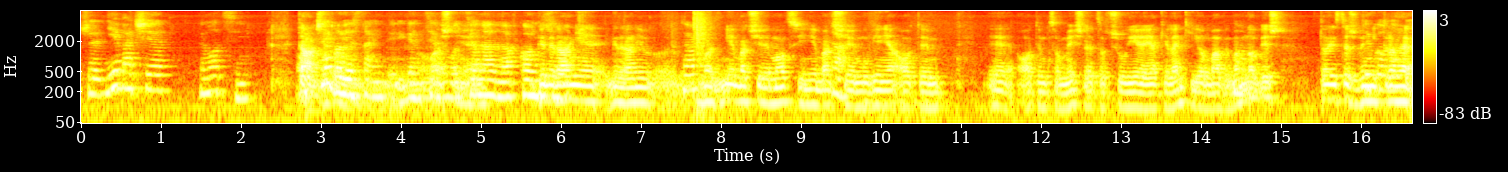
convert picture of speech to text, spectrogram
że nie bać się emocji. Tak, Od czego no to- jest ta inteligencja no właśnie. emocjonalna w końcu? Generalnie, generalnie Tak. ma- nie bać się emocji, nie bać Tak. się mówienia o tym, e, o tym, co myślę, co czuję, jakie lęki i obawy mam. No. No wiesz, to jest też wynik Tylko trochę... no,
